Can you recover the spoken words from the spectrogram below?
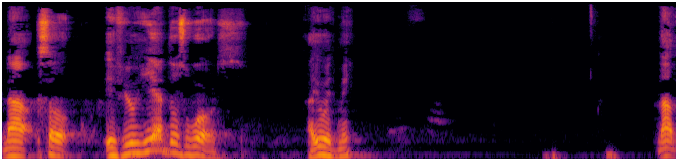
Now, so if you hear those words, are you with me? Now,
